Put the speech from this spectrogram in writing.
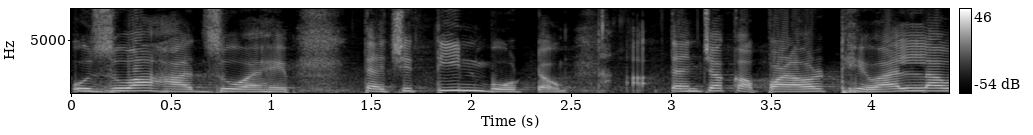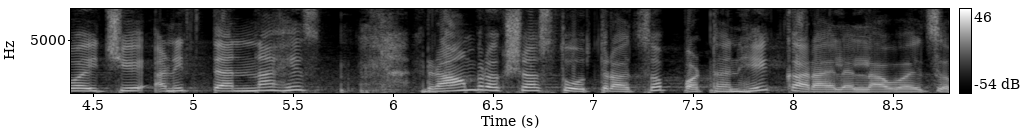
उजवा हात जो आहे त्याची तीन बोटं त्यांच्या कपाळावर ठेवायला लावायची आणि त्यांना हे रामरक्षा स्तोत्राचं पठण हे करायला लावायचं.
